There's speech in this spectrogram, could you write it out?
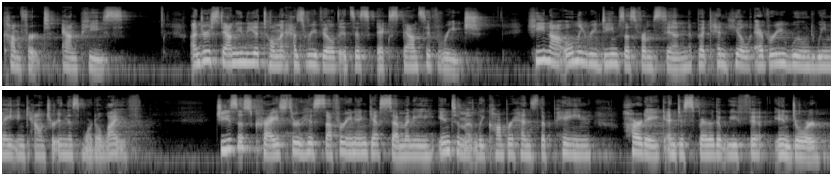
comfort, and peace. Understanding the atonement has revealed its expansive reach. He not only redeems us from sin, but can heal every wound we may encounter in this mortal life. Jesus Christ, through his suffering in Gethsemane, intimately comprehends the pain, heartache, and despair that we endure.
